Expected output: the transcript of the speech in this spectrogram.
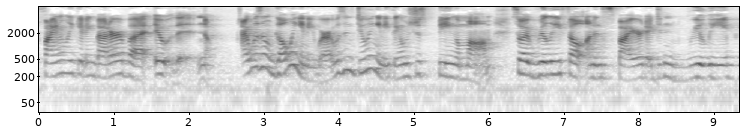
finally getting better, but it no. I wasn't going anywhere. I wasn't doing anything. I was just being a mom. So I really felt uninspired. I didn't really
